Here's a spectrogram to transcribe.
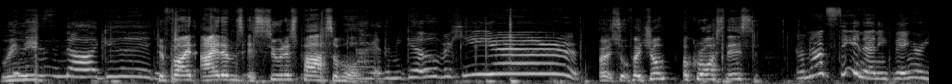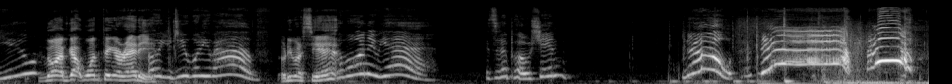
We this need is not good. to find items as soon as possible. All right, let me get over here. All right, so if I jump across this, I'm not seeing anything. Are you? no, I've got one thing already. Oh, Oh, you do. What do you have? do you want to see it? I want to. Yeah. Is it a potion? No! No! Ah!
